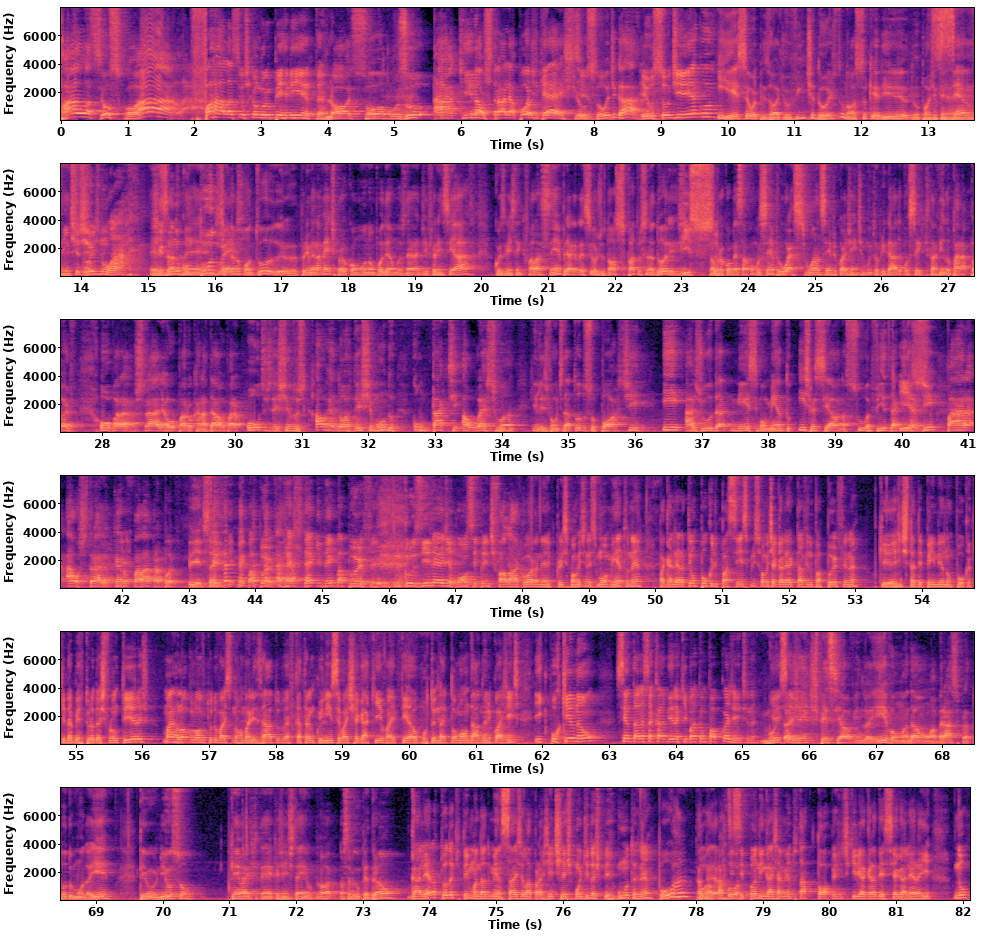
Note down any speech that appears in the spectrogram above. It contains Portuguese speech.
Fala, seus koala! Fala, seus canguru pernita! Nós somos o Aqui na Austrália Podcast. Eu sou o Edgar. Eu sou o Diego. E esse é o episódio 22 do nosso querido podcast. 022 no ar. Chegando com tudo, Chegando Ed. com tudo. Primeiramente, como não podemos né, diferenciar, coisa que a gente tem que falar sempre, agradecer os nossos patrocinadores. Isso. Então, para começar, como sempre, o West One sempre com a gente. Muito obrigado. Você que está vindo para Perth, ou para a Austrália, ou para o Canadá, ou para outros destinos ao redor deste mundo, contacte a West One, que eles vão te dar todo o suporte e ajuda nesse momento especial na sua vida, que é Isso. vir para a Austrália. Eu quero falar para Perth. Isso aí, vem, vem pra Perth. Hashtag vem pra Perth. Inclusive, Ed, é bom sempre a gente falar agora, né? Principalmente nesse momento, né? Pra galera ter um pouco de paciência, principalmente a galera que tá vindo pra Perth, né? Porque a gente tá dependendo um pouco aqui da abertura das fronteiras, mas logo, logo tudo vai se normalizar, tudo vai ficar tranquilinho. Você vai chegar aqui, vai ter a oportunidade de tomar um Danone com a gente e, por que não, sentar nessa cadeira aqui e bater um papo com a gente, né? É Muita aí. gente especial vindo aí. Vamos mandar um abraço para todo mundo aí. Tem o Nilson. Quem mais que tem aqui? A gente tem o nosso amigo Pedrão. Galera toda que tem mandado mensagem lá pra gente, respondido as perguntas, né? Porra, tá Porra, boa. participando, o engajamento tá top. A gente queria agradecer a galera aí. No,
